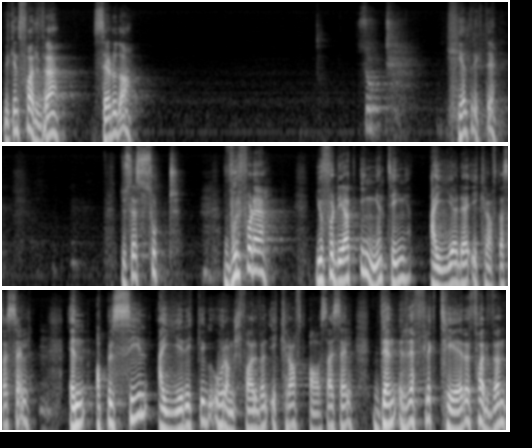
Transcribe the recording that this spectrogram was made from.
hvilken farve ser du da? Sort. Helt riktig. Du ser sort. Hvorfor det? Jo, fordi at ingenting eier det i kraft av seg selv. En appelsin eier ikke oransjefarven i kraft av seg selv. Den reflekterer farven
